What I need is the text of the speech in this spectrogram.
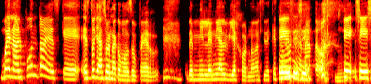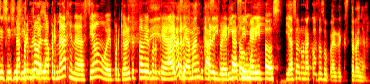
Bueno, el punto es que esto ya suena como súper de millennial viejo, ¿no? Así de que Sí, sí, sí. Sí, sí, sí, sí, sí. la, sí, prim- sí, no, sí. la primera generación, güey, porque ahorita todavía Sí, creo que hay, ahora se pero llaman casimeritos, Casimeritos. y ya son una cosa súper extraña.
